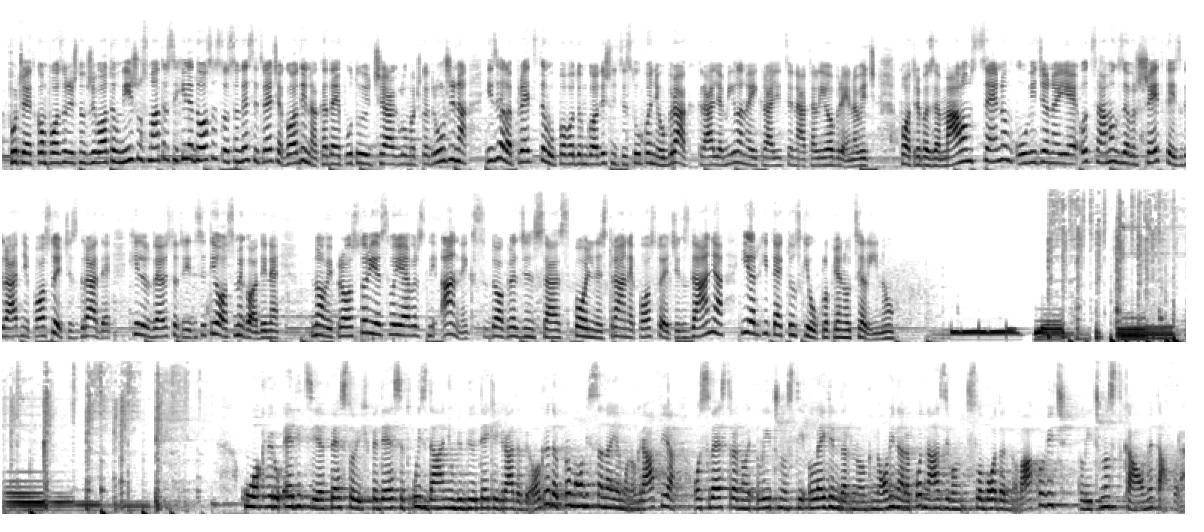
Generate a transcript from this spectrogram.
Početkom pozorišnog života u Nišu smatra se 1883. godina kada je putujuća glumačka družina izvela predstavu povodom godišnjice stupanja u brak kralja Milana i kraljice Natalije Obrenović. Potreba za malom scenom uviđana je od samog završetka izgradnje postojeće zgrade 1938. godine. Novi prostor je svojevrsni aneks dograđen sa spoljne strane postojećeg zdanja i arhitektonski uklopljen u celinu. U okviru edicije Festovih 50 u izdanju Biblioteke grada Beograda promovisana je monografija o svestranoj ličnosti legendarnog novinara pod nazivom Slobodan Novaković, ličnost kao metafora.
